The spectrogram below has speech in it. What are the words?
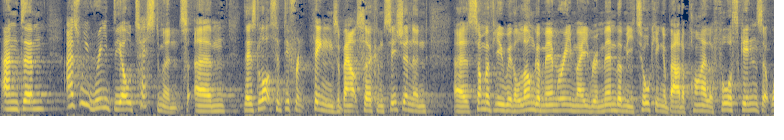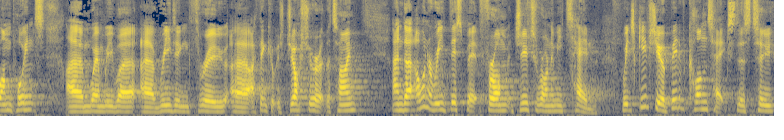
And um, as we read the Old Testament, um, there's lots of different things about circumcision and uh, some of you with a longer memory may remember me talking about a pile of foreskins at one point um, when we were uh, reading through, uh, I think it was Joshua at the time. And uh, I want to read this bit from Deuteronomy 10, which gives you a bit of context as to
